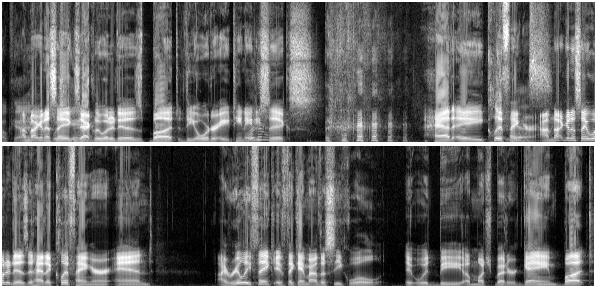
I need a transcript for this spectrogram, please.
Okay. I'm not gonna say game? exactly what it is, but the Order 1886 had a cliffhanger. Yes. I'm not gonna say what it is. It had a cliffhanger, and I really think if they came out with a sequel, it would be a much better game. But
